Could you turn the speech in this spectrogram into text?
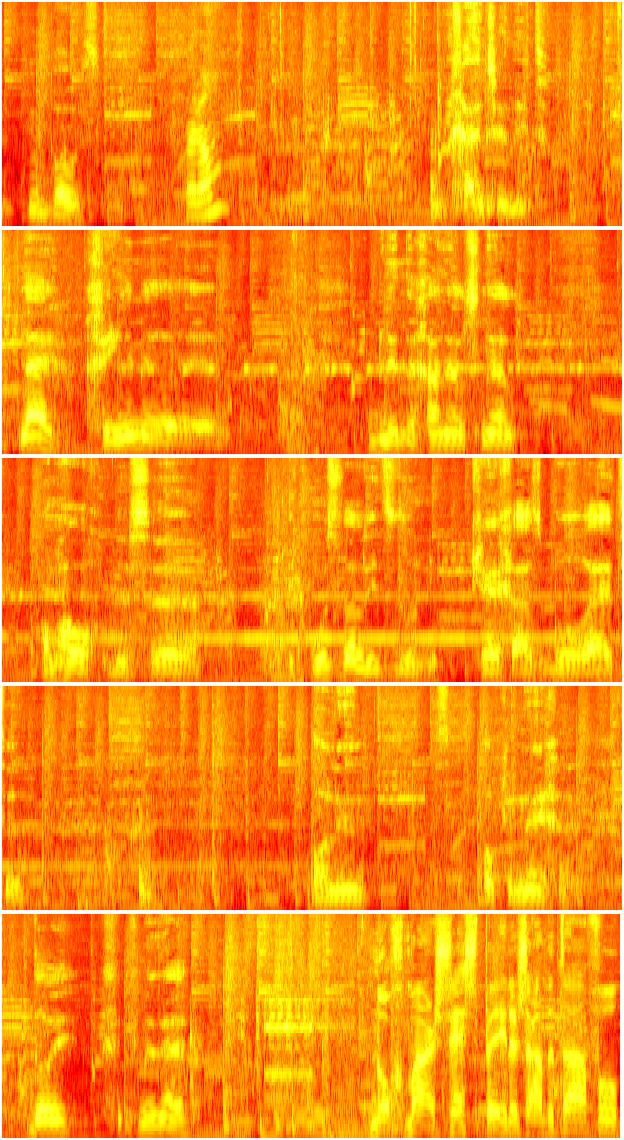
Ik ben boos. Waarom? Geintje niet. Nee, ging niet meer. eh, blinden gaan heel snel omhoog. Dus eh, ik moest wel iets doen. Ik kreeg aasbol uit. All in. Ook in 9. Doei, ik ben uit. Nog maar zes spelers aan de tafel.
